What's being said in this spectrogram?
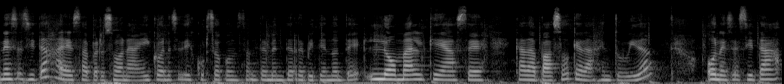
Necesitas a esa persona ahí con ese discurso constantemente repitiéndote lo mal que haces cada paso que das en tu vida. O necesitas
